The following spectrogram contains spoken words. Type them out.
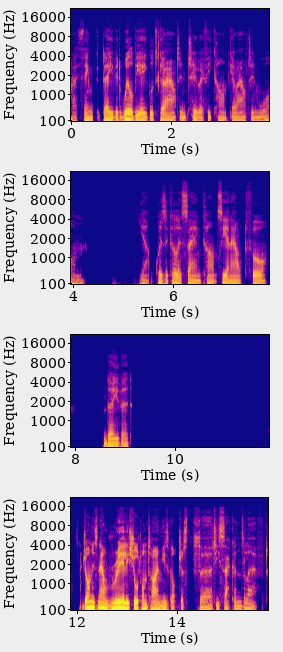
I think David will be able to go out in two if he can't go out in one. Yeah, Quizzical is saying can't see an out for David. John is now really short on time. He's got just 30 seconds left.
